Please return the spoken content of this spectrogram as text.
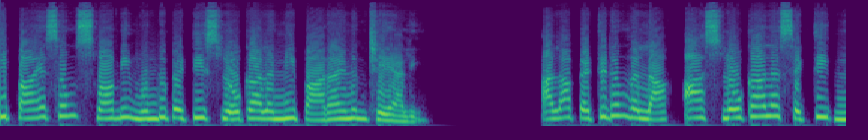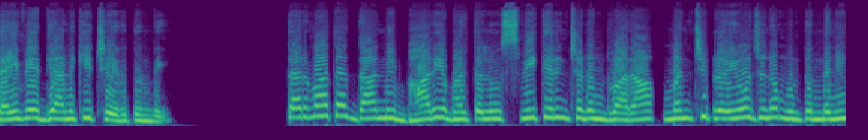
ఈ పాయసం స్వామి ముందు పెట్టి శ్లోకాలన్నీ పారాయణం చేయాలి. అలా పెట్టడం వల్ల ఆ శ్లోకాల శక్తి నైవేద్యానికి చేరుతుంది. తర్వాత దాన్ని భార్యభర్తలు స్వీకరించడం ద్వారా మంచి ప్రయోజనం ఉంటుందని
